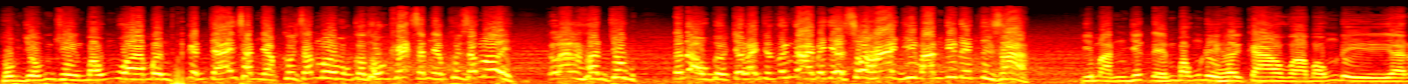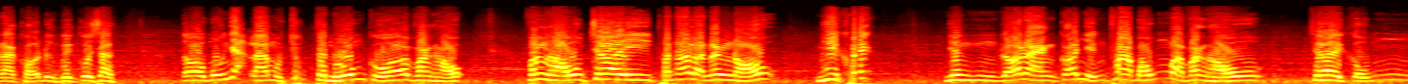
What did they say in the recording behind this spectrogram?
Hùng Dũng chuyền bóng qua bên phía cánh trái xâm nhập khu 60 một cầu thủ khác xâm nhập khu 60. Đó là Thành Trung đã đầu được trở lại cho tấn dài bây giờ số 2 Di Mạnh dứt điểm từ xa. Di Mạnh dứt điểm bóng đi hơi cao và bóng đi à, ra khỏi đường biên cuối sân. Tôi muốn nhắc lại một chút tình huống của Văn Hậu. Văn Hậu chơi phải nói là năng nổ, nhiệt huyết nhưng rõ ràng có những pha bóng mà Văn Hậu chơi cũng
